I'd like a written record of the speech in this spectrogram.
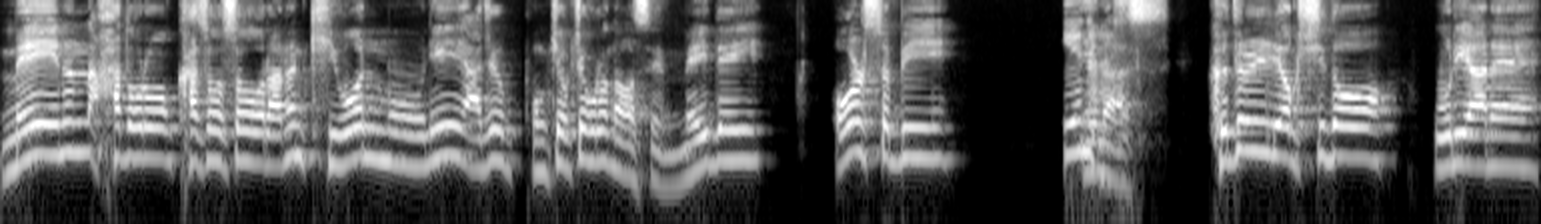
may는 하도록 하소서라는 기원문이 아주 본격적으로 나왔어요. May they also be in us. 그들 역시도 우리 안에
